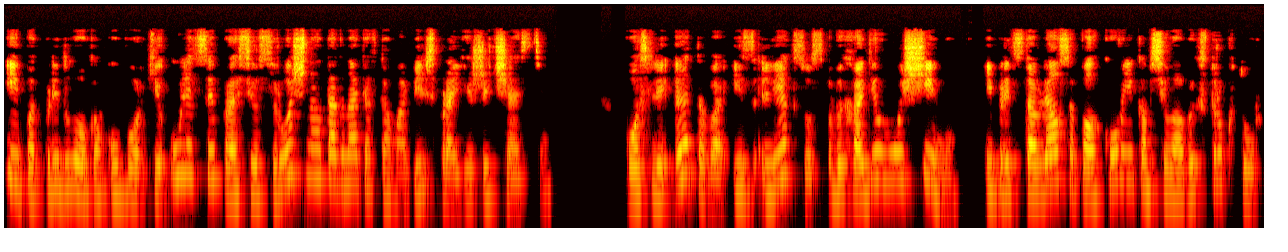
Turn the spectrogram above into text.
и под предлогом уборки улицы просил срочно отогнать автомобиль с проезжей части. После этого из Lexus выходил мужчина и представлялся полковником силовых структур.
